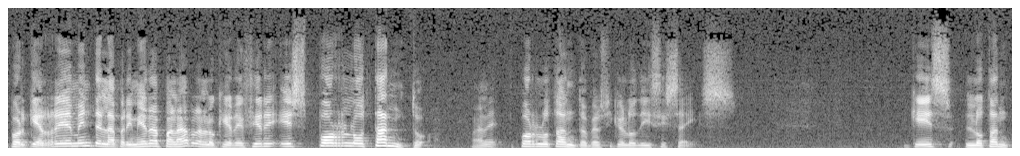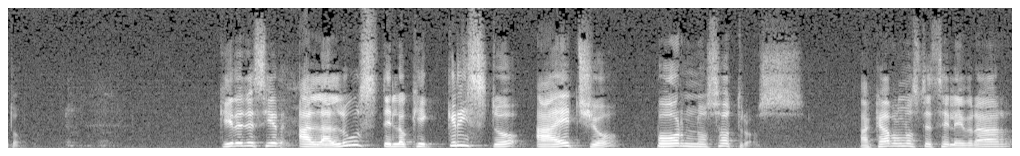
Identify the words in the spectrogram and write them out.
porque realmente la primera palabra lo que refiere es por lo tanto. Por lo tanto, versículo 16, que es lo tanto. Quiere decir a la luz de lo que Cristo ha hecho por nosotros. Acabamos de celebrar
